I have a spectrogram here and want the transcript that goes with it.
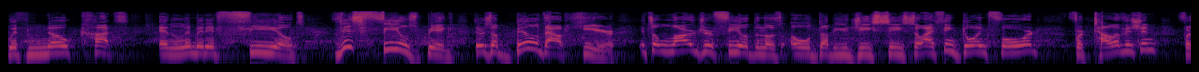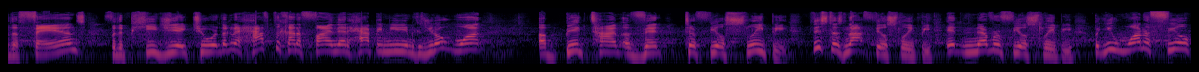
with no cuts and limited fields. This feels big. There's a build out here. It's a larger field than those old WGCs. So I think going forward, for television, for the fans, for the PGA Tour. They're going to have to kind of find that happy medium because you don't want a big time event to feel sleepy. This does not feel sleepy. It never feels sleepy. But you want to feel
